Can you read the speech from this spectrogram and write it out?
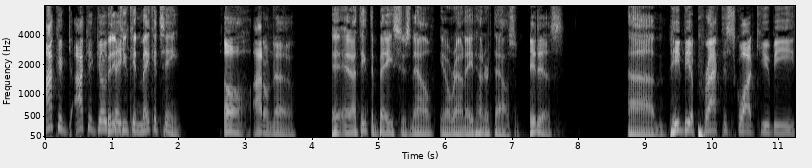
I could I could go But take if you can make a team, Oh, I don't know. And, and I think the base is now you know around eight hundred thousand. It is. Um, He'd be a practice squad QB,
